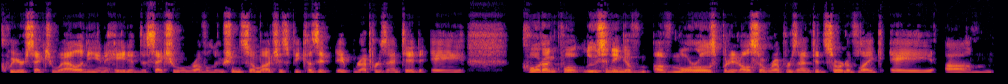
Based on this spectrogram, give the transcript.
queer sexuality and hated the sexual revolution so much is because it, it represented a quote unquote loosening of, of morals but it also represented sort of like a um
